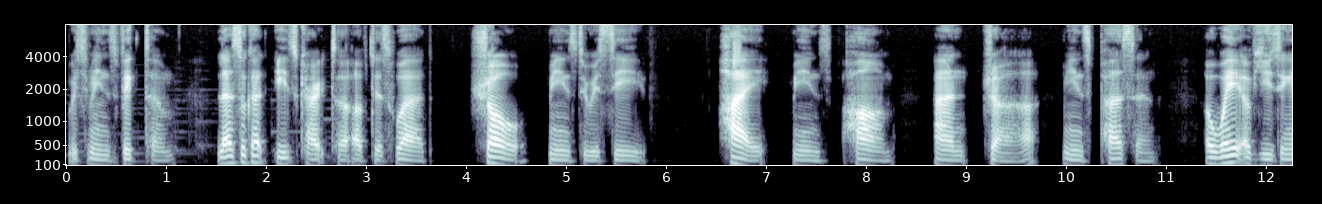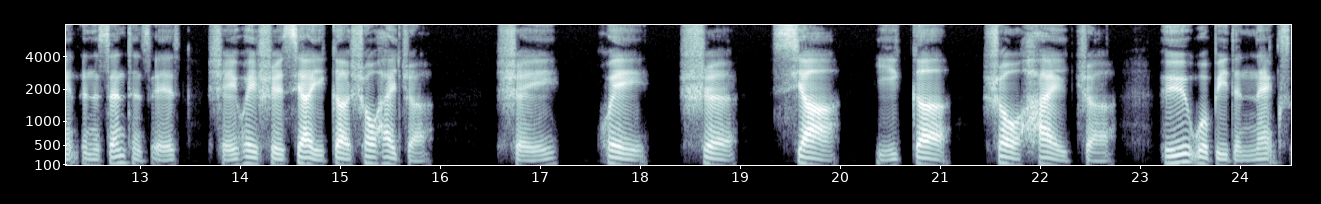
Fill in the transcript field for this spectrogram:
which means victim. Let's look at each character of this word. Shou means to receive, Hai means harm, and Zhe means person. A way of using it in a sentence is 谁会是下一个受害者？谁会是下一个受害者？？who will be the next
